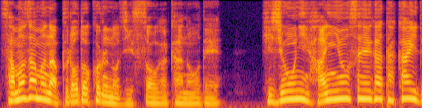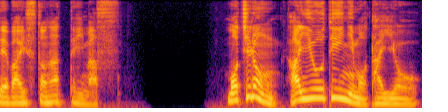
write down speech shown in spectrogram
様々なプロトコルの実装が可能で、非常に汎用性が高いデバイスとなっています。もちろん IoT にも対応。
